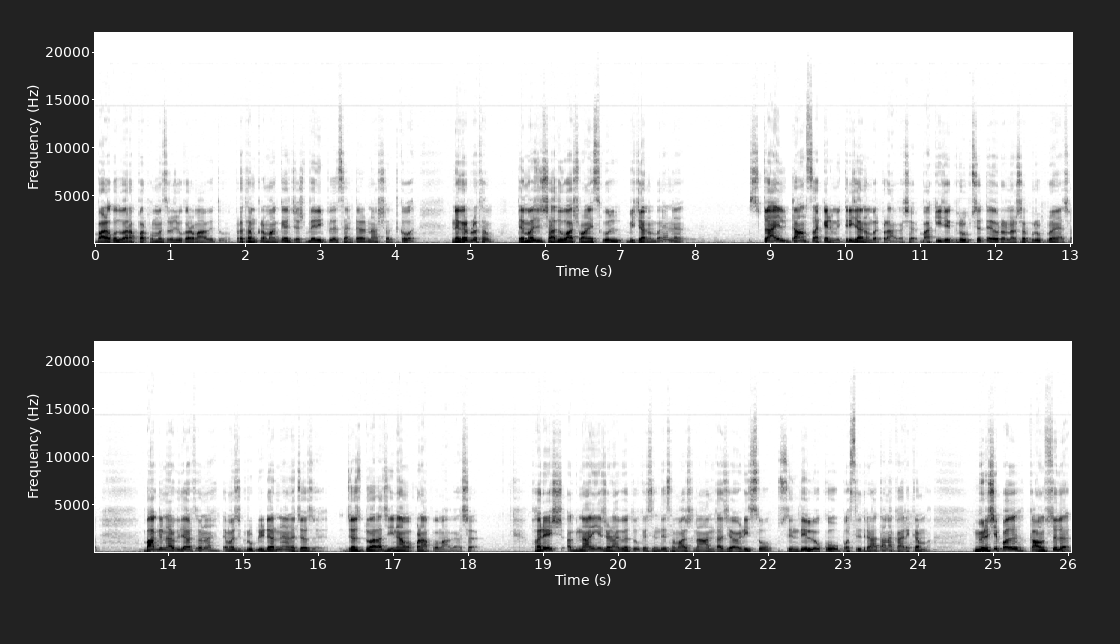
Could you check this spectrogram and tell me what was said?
બાળકો દ્વારા પરફોર્મન્સ રજૂ કરવામાં આવ્યું હતું. પ્રથમ ક્રમાંકે જશબેરી પ્લે સેન્ટરના સંત કવર નગર પ્રથમ, તેમજ સાધુ વાસવાણી સ્કૂલ બીજા નંબરે અને સ્ટાઇલ ડાન્સ એકેડમી ત્રીજા નંબર પર આવ્યા છે. બાકી જે ગ્રુપ છે તે રનર્સઅપ ગ્રુપ બન્યા છે. ભાગ લેનાર વિદ્યાર્થીઓને તેમજ ગ્રુપ લીડરને અને જજ જજ દ્વારા જ ઇનામો પણ આપવામાં આવ્યા છે. હરેશ અજ્ઞાનીએ જણાવ્યું હતું કે સિંધી સમાજના અંદાજે અઢીસો સિંધી લોકો ઉપસ્થિત રહ્યા હતા અને કાર્યક્રમમાં મ્યુનિસિપલ કાઉન્સિલર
